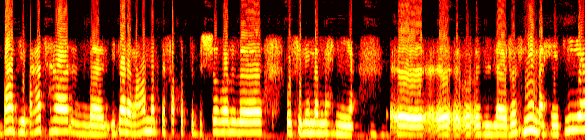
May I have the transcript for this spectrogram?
بعد يبعثها الإدارة العامة لتفقد بالشغل والسلامة المهنية. الرزنامة هذه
